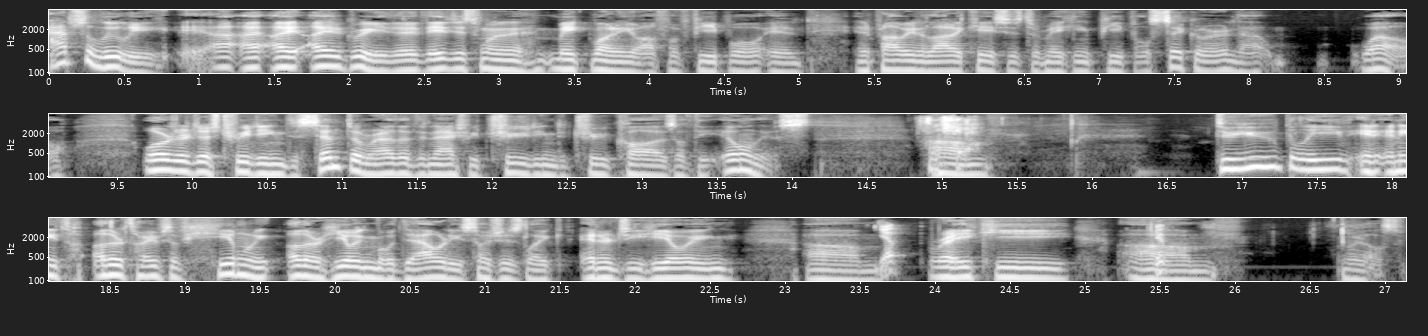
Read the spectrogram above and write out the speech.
absolutely. I, I, I agree. They, they just want to make money off of people. And, and probably in a lot of cases, they're making people sicker, and not well, or they're just treating the symptom rather than actually treating the true cause of the illness. Um, do you believe in any t- other types of healing, other healing modalities, such as like energy healing, um, Yep. Reiki, um, what else?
